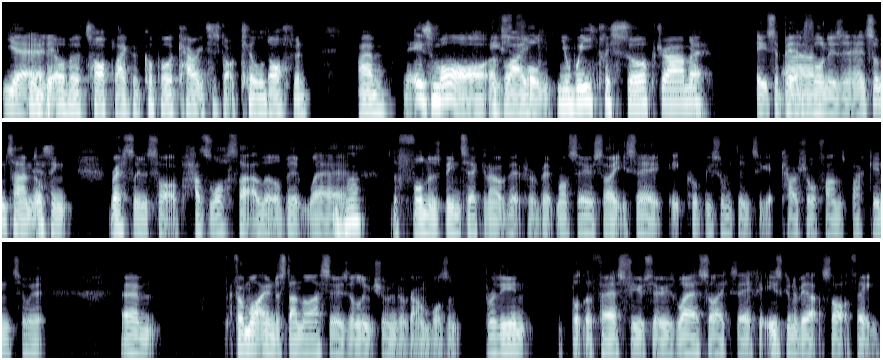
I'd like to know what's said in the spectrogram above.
Yeah, Going a and bit over the top, like a couple of characters got killed off, and um, it's more of It's like fun. your weekly soap drama. Yeah. it's a bit of Um, fun, isn't it? And sometimes I think wrestling sort of has lost that a little bit, where Mhm. The fun has been taken out of it for a bit more serious. Like you say, it could be something to get casual fans back into it. Um, from what I understand, the last series of Lucha Underground wasn't brilliant, but the first few series were. So, like I say, if it is going to be that sort of thing,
